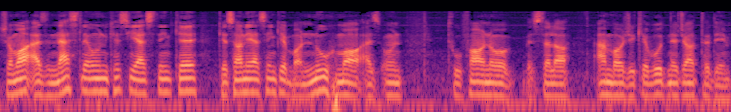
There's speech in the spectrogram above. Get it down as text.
شما از نسل اون کسی هستین که کسانی هستین که با نوح ما از اون طوفان و به اصطلاح انباجی که بود نجات دادیم.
